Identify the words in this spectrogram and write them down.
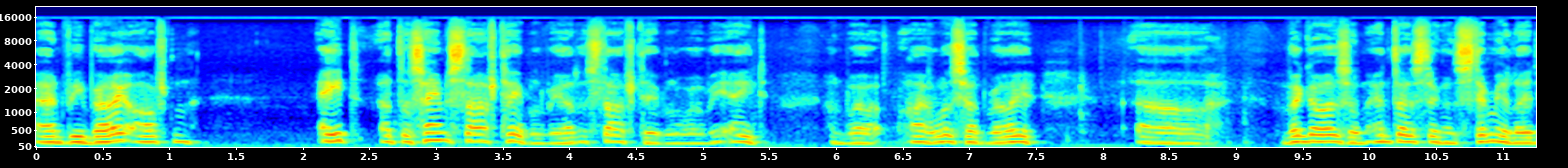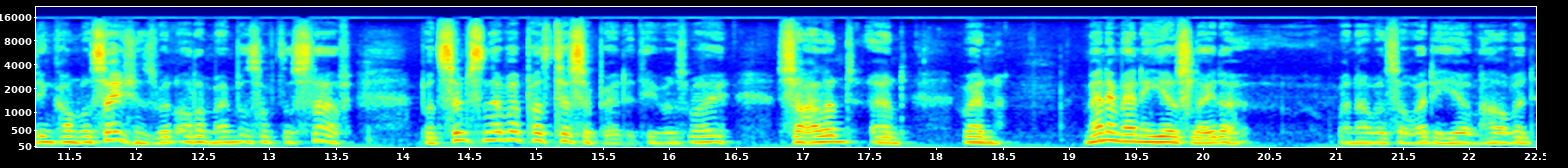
and we very often ate at the same staff table. We had a staff table where we ate, and where I always had very uh, vigorous and interesting and stimulating conversations with other members of the staff. But Simpson never participated. He was very silent. And when many, many years later, when I was already here in Harvard,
